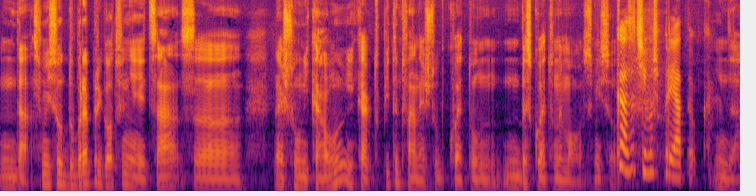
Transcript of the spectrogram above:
да, в смисъл, добре приготвени яйца са нещо уникално и както пита, това е нещо, което, без което не мога. В смисъл. Каза, че имаш приятелка. Да.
